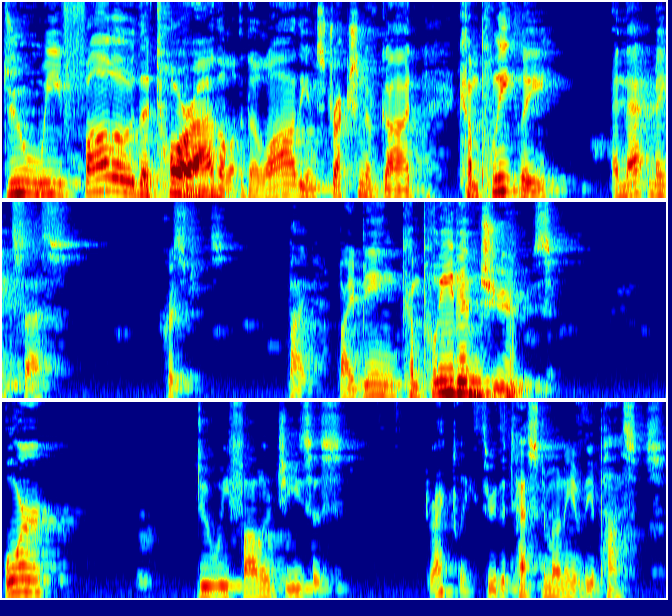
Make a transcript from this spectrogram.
Do we follow the Torah, the, the law, the instruction of God completely, and that makes us Christians by, by being completed Jews? Or do we follow Jesus directly through the testimony of the apostles?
